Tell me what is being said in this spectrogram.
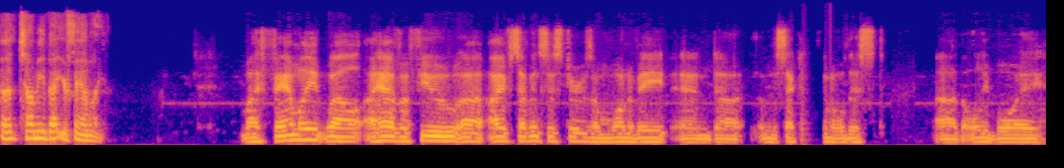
uh, tell me about your family my family, well, I have a few. Uh, I have seven sisters. I'm one of eight, and uh, I'm the second oldest, uh, the only boy.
